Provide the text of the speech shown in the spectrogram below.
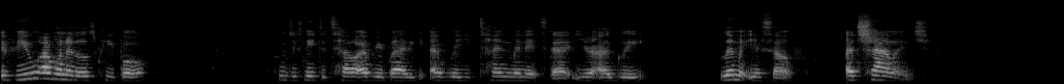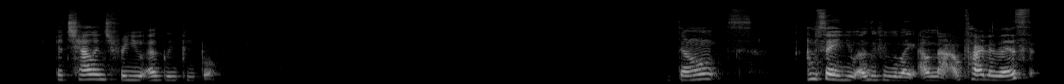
If you are one of those people who just need to tell everybody every 10 minutes that you're ugly, limit yourself. A challenge. A challenge for you ugly people. Don't. I'm saying you ugly people, like, I'm not a part of this.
